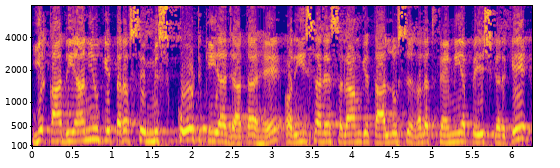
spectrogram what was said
یہ قادیانیوں کی طرف سے مسکوٹ کیا جاتا ہے اور عیسیٰ علیہ السلام کے تعلق سے غلط فہمیاں پیش کر کے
